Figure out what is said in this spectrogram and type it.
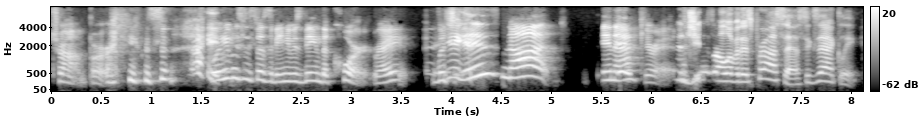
Trump or he was well he was supposed to be he was being the court, right? Which Yeah, yeah. is not inaccurate. Jizz all over this process, exactly.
